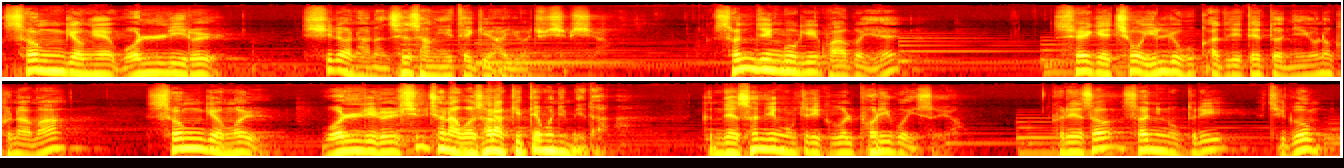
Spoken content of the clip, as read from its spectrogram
성경의 원리를 실현하는 세상이 되게 하여 주십시오. 선진국이 과거에 세계 초인류 국가들이 됐던 이유는 그나마 성경을 원리를 실천하고 살았기 때문입니다. 근데 선진국들이 그걸 버리고 있어요. 그래서 선진국들이 지금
